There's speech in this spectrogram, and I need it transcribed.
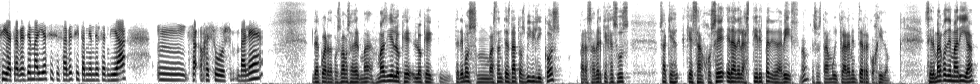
si a través de María, si se sabe si también descendía Jesús, ¿vale? De acuerdo, pues vamos a ver, más bien lo que, lo que tenemos bastantes datos bíblicos para saber que Jesús, o sea, que, San José era de la estirpe de David, ¿no? Eso está muy claramente recogido. Sin embargo, de María,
